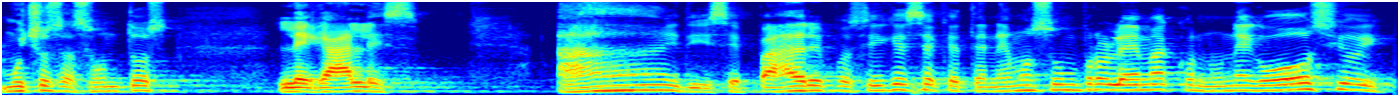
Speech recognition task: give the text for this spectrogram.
muchos asuntos legales. Ay, dice, padre, pues fíjese que tenemos un problema con un negocio y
